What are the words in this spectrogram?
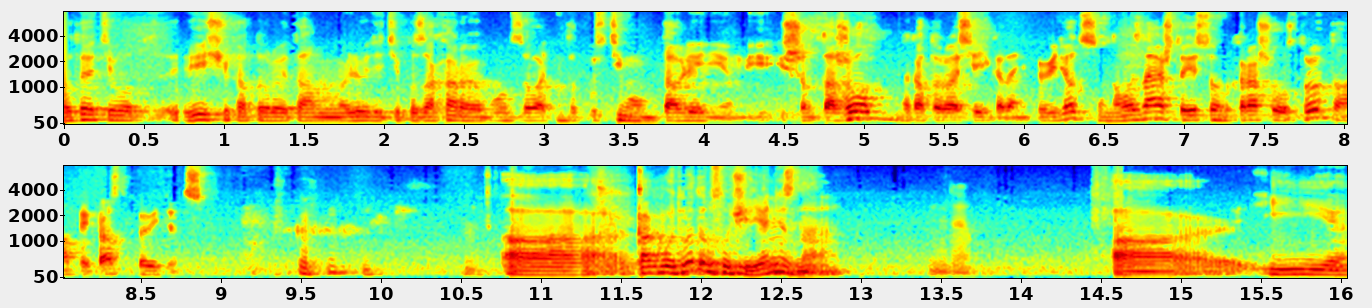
вот эти вот вещи, которые там люди типа Захарова будут называть недопустимым давлением и, и шантажом, на который Россия никогда не поведется, но мы знаем, что если он хорошо устроен, то он прекрасно поведется. А, как будет в этом случае, я не знаю. Да. А, и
